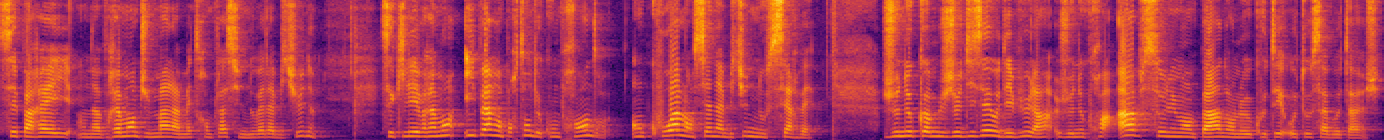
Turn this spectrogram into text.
c'est pareil, on a vraiment du mal à mettre en place une nouvelle habitude, c'est qu'il est vraiment hyper important de comprendre en quoi l'ancienne habitude nous servait. Je ne, comme je disais au début là, je ne crois absolument pas dans le côté auto-sabotage.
